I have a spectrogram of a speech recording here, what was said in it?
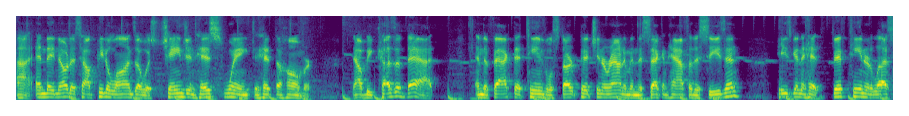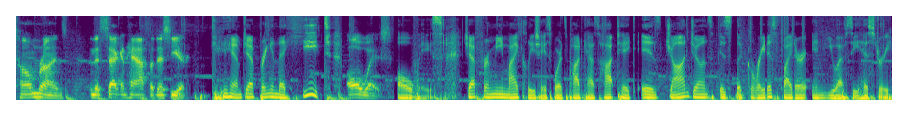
Uh, and they noticed how Pete Alonso was changing his swing to hit the homer. Now, because of that, and the fact that teams will start pitching around him in the second half of the season, he's going to hit 15 or less home runs in the second half of this year. Damn, Jeff, bringing the heat. Always. Always. Jeff, for me, my cliche sports podcast hot take is Jon Jones is the greatest fighter in UFC history.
